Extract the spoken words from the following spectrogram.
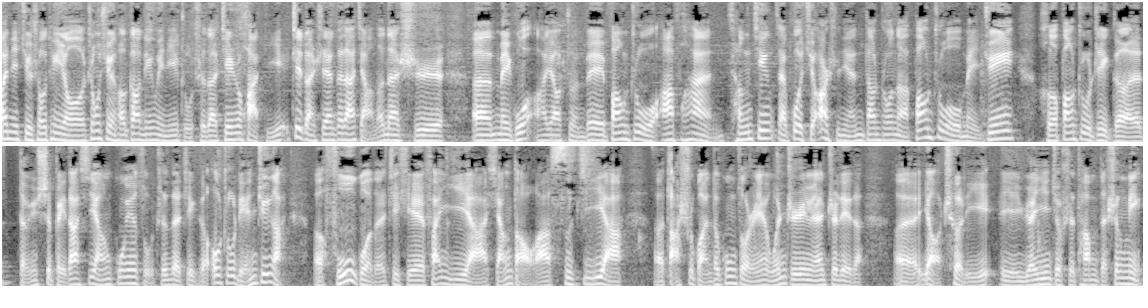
欢迎继续收听由中讯和高宁为您主持的今日话题。这段时间跟大家讲的呢是，呃，美国啊要准备帮助阿富汗，曾经在过去二十年当中呢，帮助美军和帮助这个等于是北大西洋公约组织的这个欧洲联军啊，呃，服务过的这些翻译啊、向导啊、司机啊、呃，大使馆的工作人员、文职人员之类的，呃，要撤离，原因就是他们的生命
